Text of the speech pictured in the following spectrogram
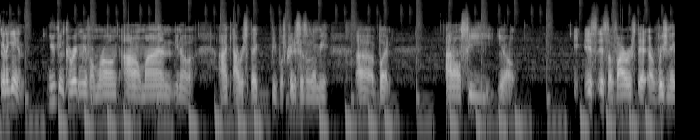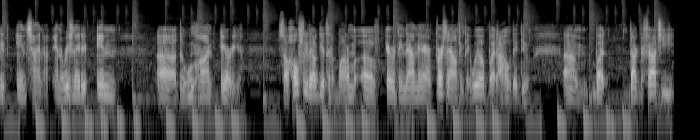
and again, you can correct me if I'm wrong. I don't mind. You know, I, I respect people's criticisms of me, uh, but I don't see. You know, it's it's a virus that originated in China and originated in uh, the Wuhan area. So hopefully they'll get to the bottom of everything down there. Personally, I don't think they will, but I hope they do. Um, but Dr. Fauci,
